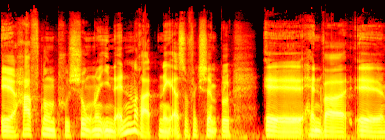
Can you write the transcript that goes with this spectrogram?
øh, haft nogle positioner i en anden retning. Altså for eksempel, øh, han var... Øh,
